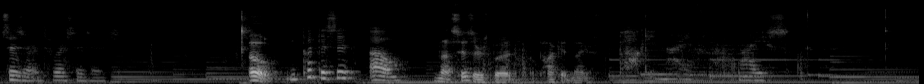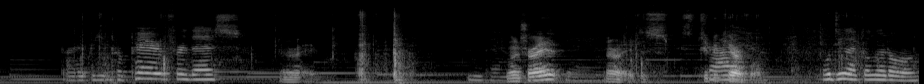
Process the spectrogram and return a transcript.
Scissors. Where scissors? Oh, You put the scissors. Oh, not scissors, but pocket knife. pocket knife. Nice. Gotta be prepared for this. All right. Okay. You want to try it? Yeah, yeah. All right, just keep try it it. careful. We'll do like a little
